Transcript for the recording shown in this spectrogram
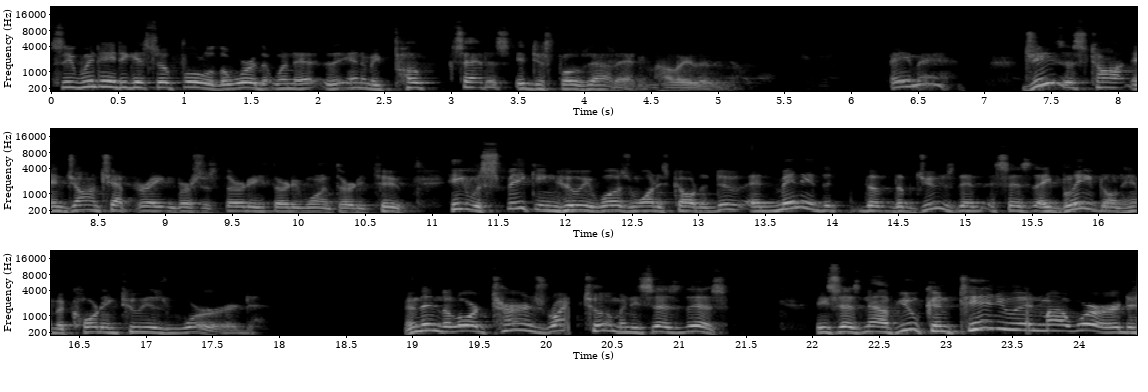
See, we need to get so full of the word that when the, the enemy pokes at us, it just flows out at him. Hallelujah. Amen. Jesus taught in John chapter 8 and verses 30, 31, and 32. He was speaking who he was and what he's called to do. And many of the, the, the Jews then, says they believed on him according to his word. And then the Lord turns right to him and he says this He says, Now, if you continue in my word,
